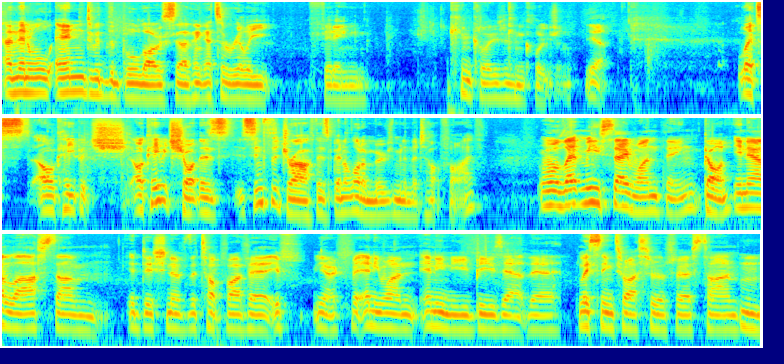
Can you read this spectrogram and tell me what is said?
and then we'll end with the Bulldogs. 'cause I think that's a really fitting conclusion. conclusion. yeah. Let's. I'll keep it. Sh- I'll keep it short. There's since the draft, there's been a lot of movement in the top five. Well, let me say one thing. Go on. In our last um, edition of the top five hair, if you know, for anyone, any newbies out there listening to us for the first time, Hmm.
